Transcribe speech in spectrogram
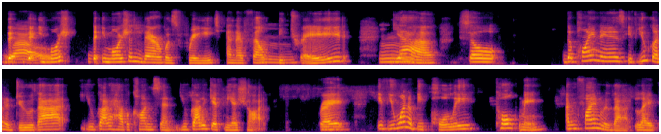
the, wow. the emotion the emotion there was rage and i felt Mm. betrayed Mm. Yeah. So the point is, if you're gonna do that, you gotta have a consent. You gotta give me a shot, right? Mm-hmm. If you wanna be poly, told me. I'm fine with that. Like,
